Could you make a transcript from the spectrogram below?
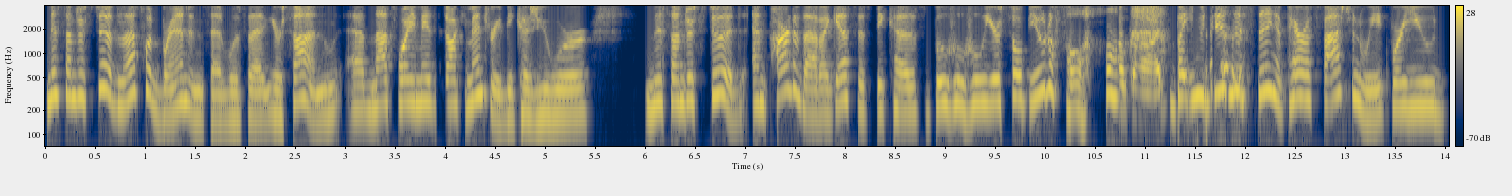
misunderstood, and that's what Brandon said was that your son, and that's why he made the documentary because you were misunderstood. And part of that, I guess, is because boo hoo hoo, you're so beautiful. Oh, God. but you did this thing at Paris Fashion Week where you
